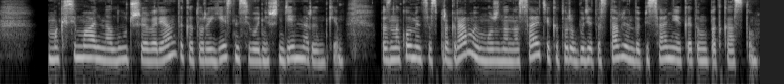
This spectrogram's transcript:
максимально лучшие варианты, которые есть на сегодняшний день на рынке. Познакомиться с программой можно на сайте, который будет оставлен в описании к этому подкасту.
